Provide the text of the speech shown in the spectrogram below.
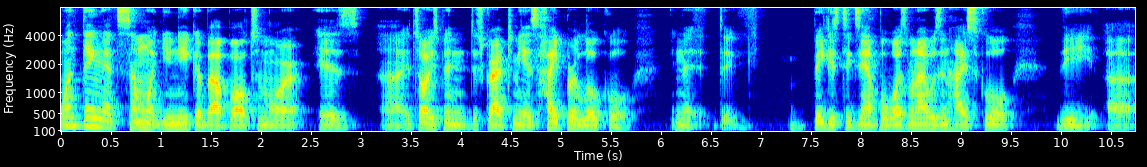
One thing that's somewhat unique about Baltimore is uh, it's always been described to me as hyper local. And the, the biggest example was when I was in high school, the uh,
